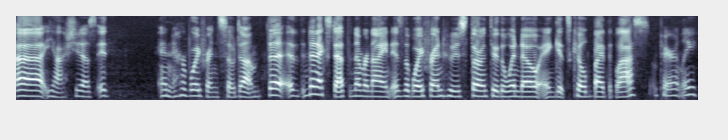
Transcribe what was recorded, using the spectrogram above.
Uh, yeah, she does it, and her boyfriend's so dumb. the The next death, number nine, is the boyfriend who's thrown through the window and gets killed by the glass. Apparently,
